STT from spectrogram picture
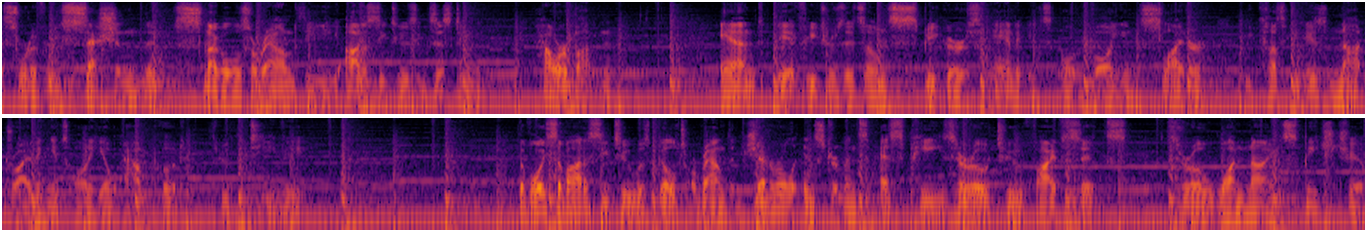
sort of recession that snuggles around the Odyssey 2's existing power button. And it features its own speakers and its own volume slider because it is not driving its audio output through the TV. The voice of Odyssey 2 was built around the General Instruments SP0256-019 speech chip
